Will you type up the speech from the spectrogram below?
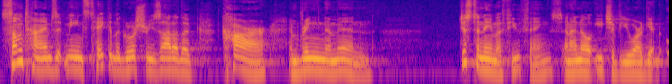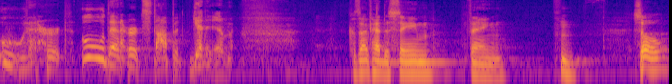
Sometimes it means taking the groceries out of the car and bringing them in. Just to name a few things, and I know each of you are getting, ooh, that hurt. Ooh, that hurt. Stop it. Get him. Because I've had the same thing. Hmm. So,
